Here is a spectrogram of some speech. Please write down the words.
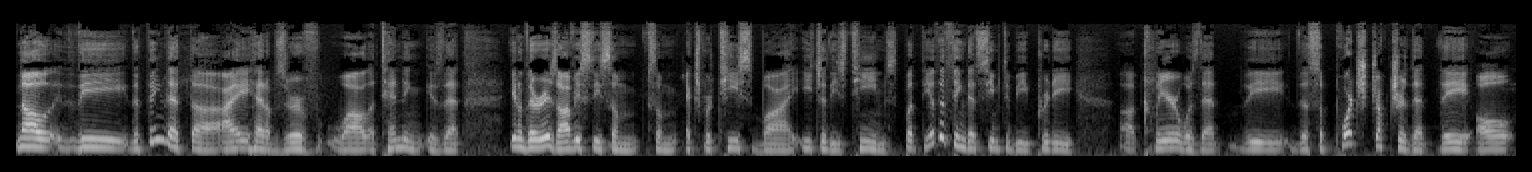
Now, the the thing that uh, I had observed while attending is that you know there is obviously some some expertise by each of these teams, but the other thing that seemed to be pretty uh, clear was that the the support structure that they all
